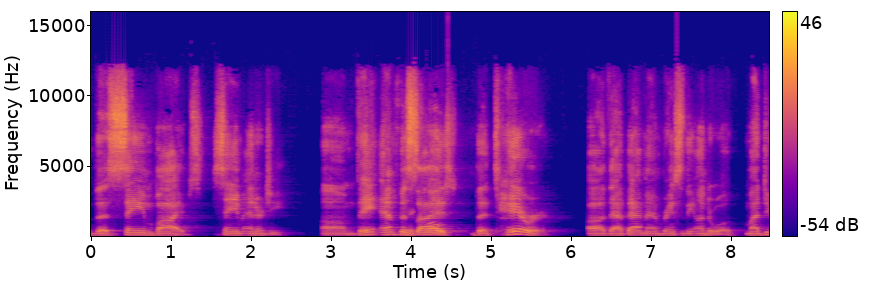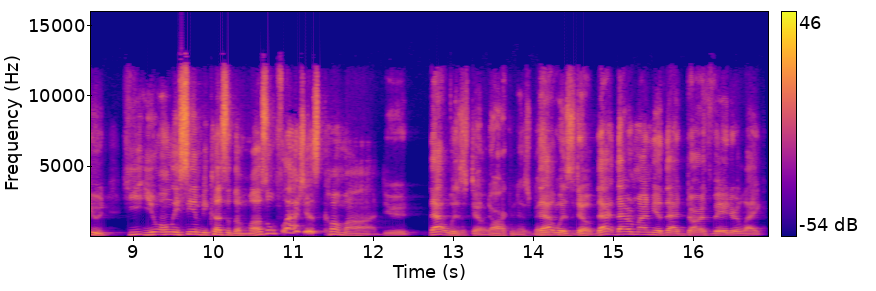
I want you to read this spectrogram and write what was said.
the same vibes, same energy. Um, they emphasized the terror uh, that Batman brings to the underworld. My dude, he you only see him because of the muzzle flashes. Come on, dude, that was dope. Darkness, baby. That was dope. That that reminded me of that Darth Vader like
